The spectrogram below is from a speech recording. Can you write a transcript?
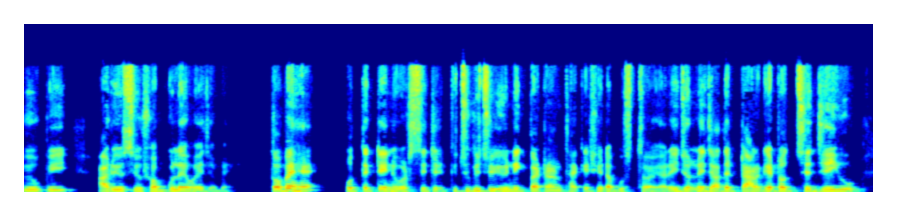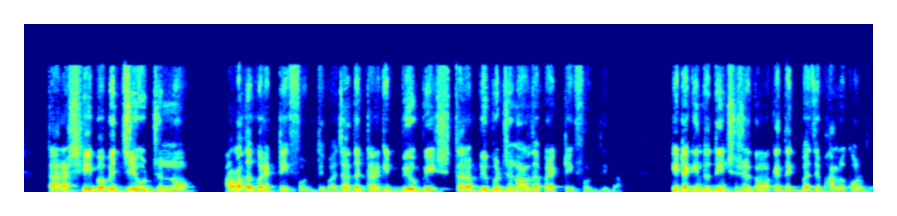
BUP আর ইউসিউ সবগুলোই হয়ে যাবে। তবে হ্যাঁ প্রত্যেকটা ইউনিভার্সিটির কিছু কিছু ইউনিক প্যাটার্ন থাকে, সেটা বুঝতে হয়। আর এই জন্য যাদের টার্গেট হচ্ছে জেইউ তারা সেইভাবে জেইউর জন্য আলাদা করে একটা ইফোর্ট দিবা। যাদের টার্গেট বিউপি তারা বিউপির জন্য আলাদা করে একটা ইফোর্ট দিবা। এটা কিন্তু দিন শেষে তোমাকে দেখবা যে ভালো করবে।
